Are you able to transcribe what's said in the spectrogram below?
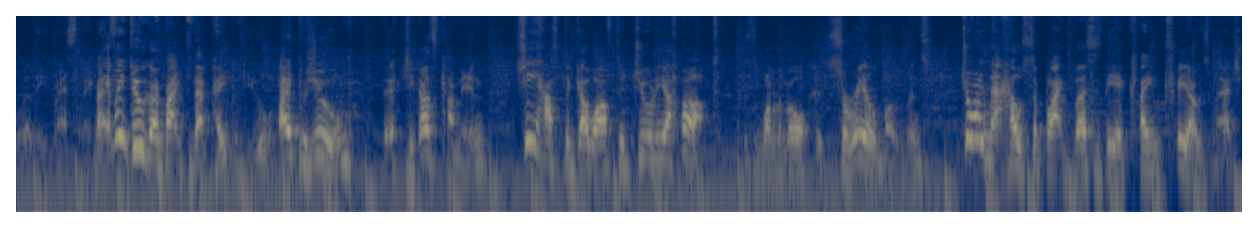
All Elite Wrestling. Now, if we do go back to that pay per view, I presume that if she does come in, she has to go after Julia Hart. This is one of the more surreal moments. During that House of Black versus the acclaimed trios match,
